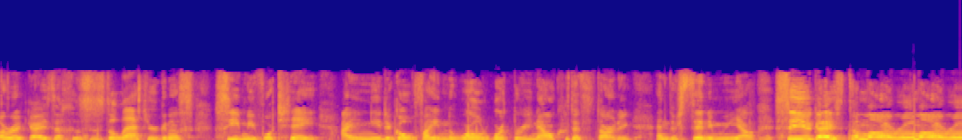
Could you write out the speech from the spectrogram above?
Alright guys, this is the last you're gonna see me for today. I need to go fight in the World War III now because it's starting and they're sending me out. See you guys tomorrow, tomorrow.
